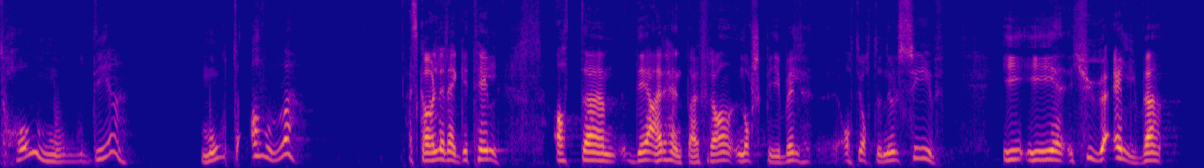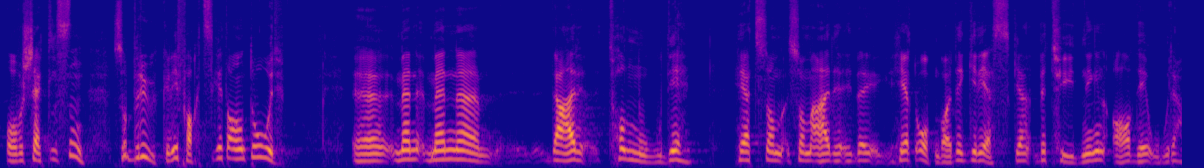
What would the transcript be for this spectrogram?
tålmodige mot alle. Jeg skal vel legge til at uh, det er henta fra Norsk bibel 8807. I, i 2011-oversettelsen så bruker de faktisk et annet ord. Uh, men, men uh, det er tålmodighet som, som er det, helt åpenbart det greske betydningen av det ordet.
